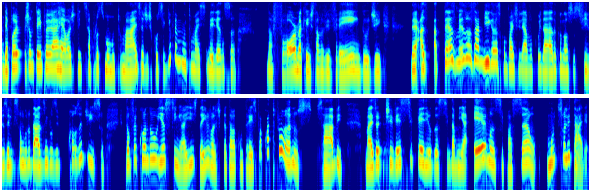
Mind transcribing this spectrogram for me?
Depois de um tempo, eu e a Hel, a gente se aproximou muito mais, a gente conseguiu ver muito mais semelhança na forma que a gente estava vivendo, de né? As, até as mesmas amigas compartilhavam cuidado com nossos filhos, eles são grudados, inclusive, por causa disso. Então foi quando, e assim, aí daí a gente já estava com três para quatro anos, sabe? Mas eu tive esse período, assim, da minha emancipação muito solitária.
